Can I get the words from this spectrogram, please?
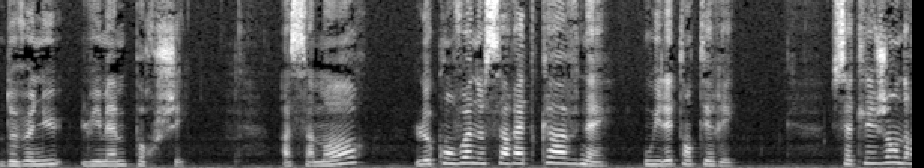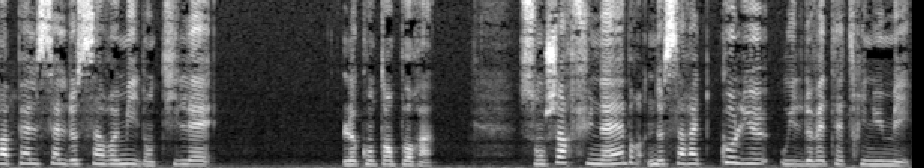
devenu lui-même porcher. À sa mort, le convoi ne s'arrête qu'à Avenay, où il est enterré. Cette légende rappelle celle de Saint-Remy dont il est le contemporain. Son char funèbre ne s'arrête qu'au lieu où il devait être inhumé,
